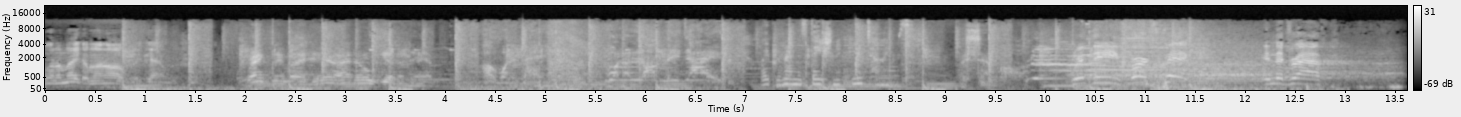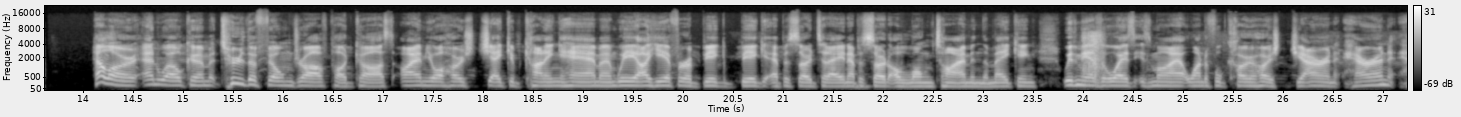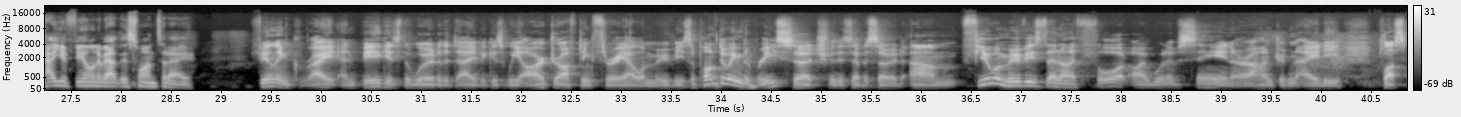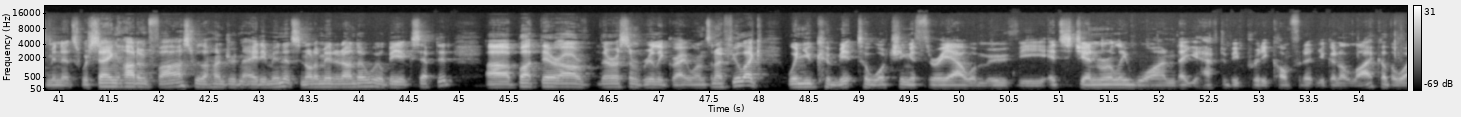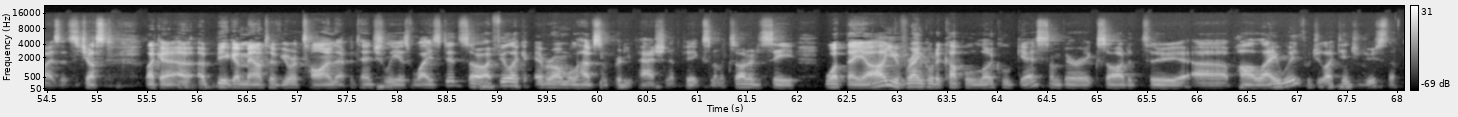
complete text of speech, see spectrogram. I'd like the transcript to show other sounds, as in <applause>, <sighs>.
I'm gonna make him an offer again. Frankly, my dear, I don't give a damn. Oh, what a day! What a lovely day! I've been around the station a few times. Assemble. With the first pick in the draft. Hello and welcome to the Film Draft Podcast. I am your host, Jacob Cunningham, and we are here for a big, big episode today, an episode a long time in the making. With me, as always, is my wonderful co-host, Jaron Heron. How you feeling about this one today? Feeling great, and big is the word of the day because we are drafting three hour movies. Upon doing the research for this episode, um, fewer movies than I thought I would have seen are 180 plus minutes. We're staying hard and fast with 180 minutes, not a minute under will be accepted. Uh, but there are there are some really great ones, and I feel like when you commit to watching a three hour movie, it's generally one that you have to be pretty confident you're going to like. Otherwise, it's just like a, a big amount of your time that potentially is wasted. So I feel like everyone will have some pretty passionate picks, and I'm excited to see what they are. You've wrangled a couple local guests. I'm very excited to uh, parlay with. Would you like to introduce them?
